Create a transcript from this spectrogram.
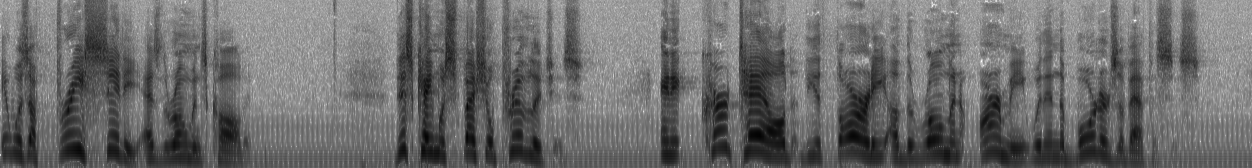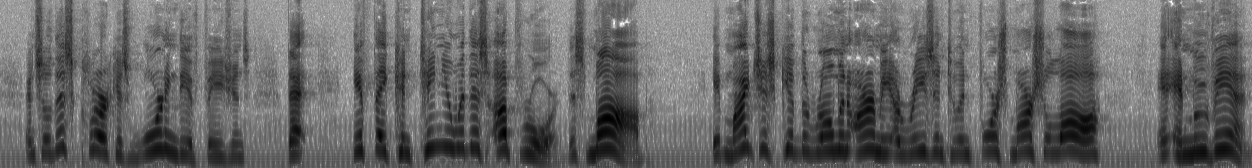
It was a free city, as the Romans called it. This came with special privileges. And it curtailed the authority of the Roman army within the borders of Ephesus. And so this clerk is warning the Ephesians that if they continue with this uproar, this mob, it might just give the Roman army a reason to enforce martial law and, and move in.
